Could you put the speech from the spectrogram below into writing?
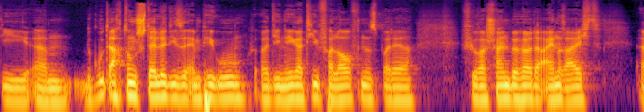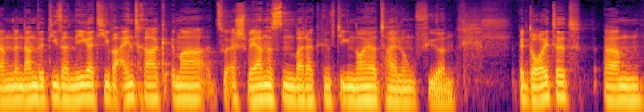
die ähm, Begutachtungsstelle diese MPU, äh, die negativ verlaufen ist, bei der Führerscheinbehörde einreicht. Ähm, denn dann wird dieser negative Eintrag immer zu Erschwernissen bei der künftigen Neuerteilung führen. Bedeutet, ähm,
